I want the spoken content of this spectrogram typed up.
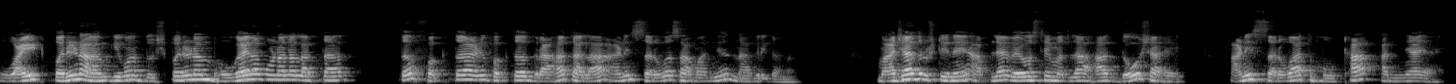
वाईट परिणाम किंवा दुष्परिणाम भोगायला कोणाला लागतात? तर फक्त आणि फक्त ग्राहकाला आणि सर्वसामान्य नागरिकाला. माझ्या दृष्टीने आपल्या व्यवस्थेमधला हा दोष आहे आणि सर्वात मोठा अन्याय आहे.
